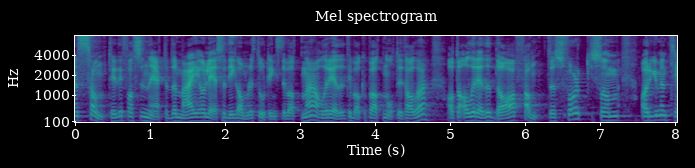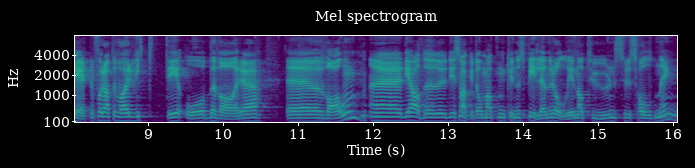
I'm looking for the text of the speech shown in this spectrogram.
Men samtidig fascinerte det meg å lese de gamle stortingsdebattene allerede tilbake på 1880-tallet, at det allerede da fantes folk som argumenterte for at det var viktig å bevare eh, hvalen. Eh, de, de, snakket om at den kunne spille en rolle i naturens husholdning.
